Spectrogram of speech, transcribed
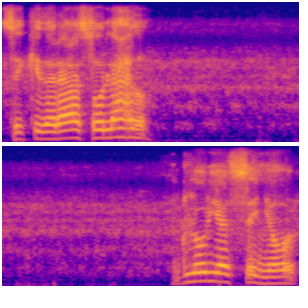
se quedará asolado. Gloria al Señor.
